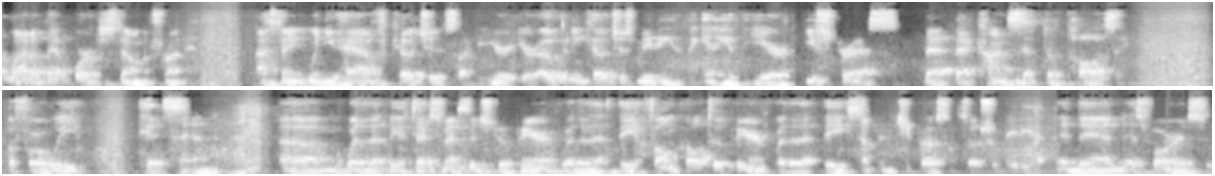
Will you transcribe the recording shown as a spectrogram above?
a lot of that work is done on the front end. I think when you have coaches, like your, your opening coaches meeting at the beginning of the year, you stress that, that concept of pausing before we hit send, um, whether that be a text message to a parent, whether that be a phone call to a parent, whether that be something that you post on social media. And then as far as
